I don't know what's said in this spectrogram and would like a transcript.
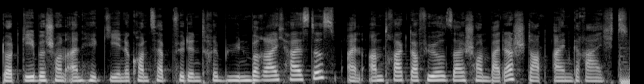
Dort gäbe es schon ein Hygienekonzept für den Tribünenbereich heißt es, ein Antrag dafür sei schon bei der Stadt eingereicht.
